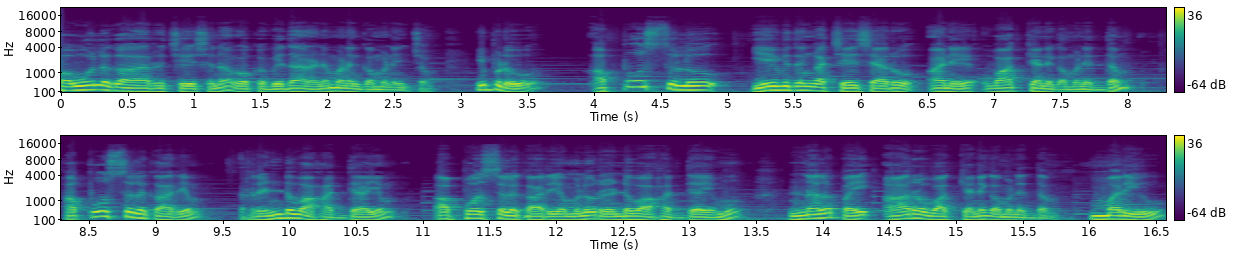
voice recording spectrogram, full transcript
పౌలు గారు చేసిన ఒక విధానాన్ని మనం గమనించాం. ఇప్పుడు అపోస్తులు ఏ విధంగా చేశారు అనే వాక్యాన్ని గమనిద్దాం. అపోస్తుల కార్యం రెండవ అధ్యాయం అపోస్తుల కార్యములు రెండవ అధ్యాయము నలభై ఆరో వాక్యాన్ని గమనిద్దాం. మరియు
